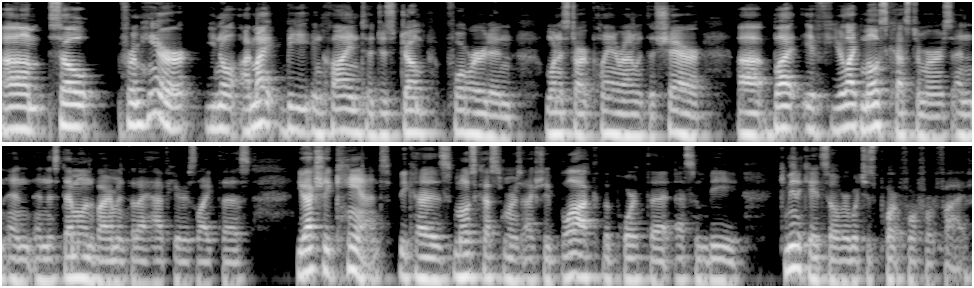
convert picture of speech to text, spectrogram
Um, so from here, you know, I might be inclined to just jump forward and want to start playing around with the share. Uh, but if you're like most customers, and, and and this demo environment that I have here is like this, you actually can't because most customers actually block the port that SMB communicates over, which is port 445.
